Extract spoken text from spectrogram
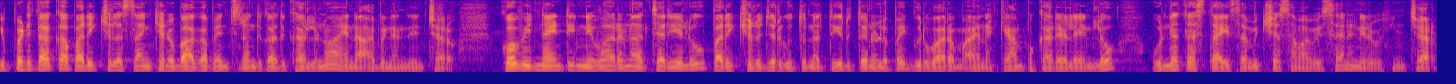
ఇప్పటిదాకా పరీక్షల సంఖ్యను బాగా పెంచినందుకు అధికారులను ఆయన అభినందించారు. కోవిడ్ నైన్టీన్ నివారణ చర్యలు పరీక్షలు జరుగుతున్న తీరుతెనులపై గురువారం ఆయన క్యాంపు కార్యాలయంలో ఉన్నత స్థాయి సమీక్ష సమావేశాన్ని నిర్వహించారు.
